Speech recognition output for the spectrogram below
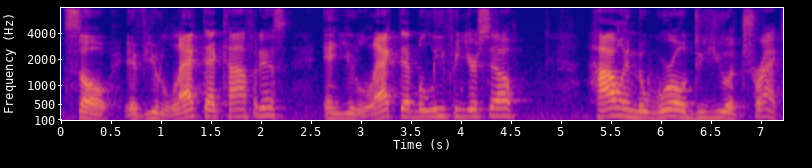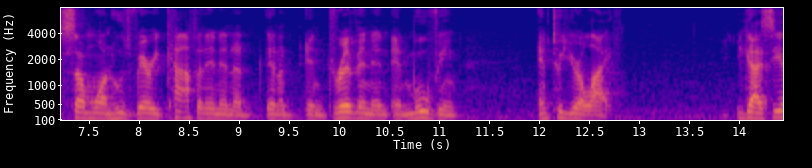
So if you lack that confidence and you lack that belief in yourself, how in the world do you attract someone who's very confident and, a, and, a, and driven and, and moving into your life. You guys see,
